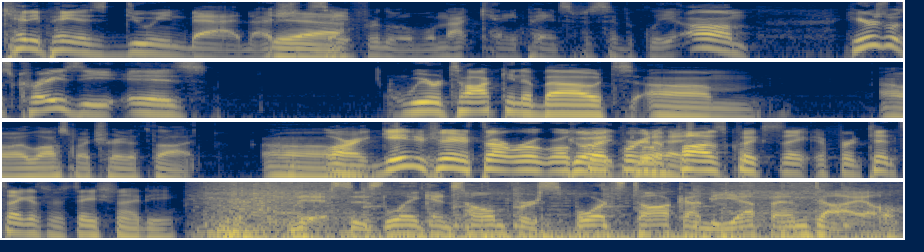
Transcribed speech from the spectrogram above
Kenny Payne is doing bad. I should Yeah. say for Louisville, not Kenny Payne specifically. Um, here's what's crazy is we were talking about. Um, oh, I lost my train of thought. Um, All right, gain your train of thought real, real Go quick. ahead, We're go gonna ahead. pause quick sec- for ten seconds for station ID. This is Lincoln's home for sports talk on the FM dial.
